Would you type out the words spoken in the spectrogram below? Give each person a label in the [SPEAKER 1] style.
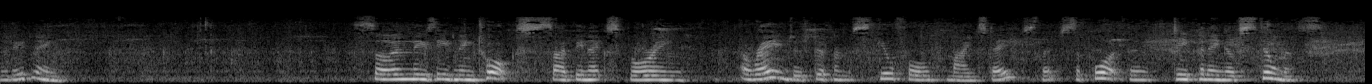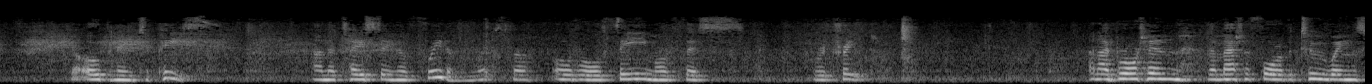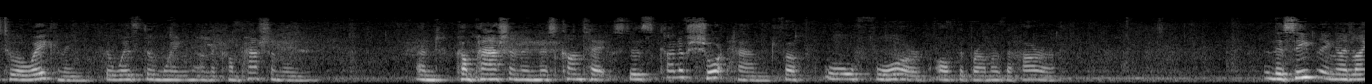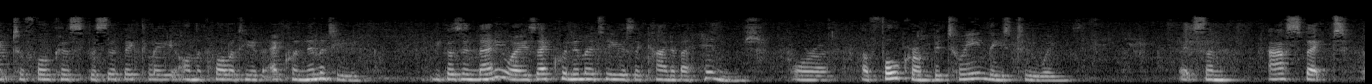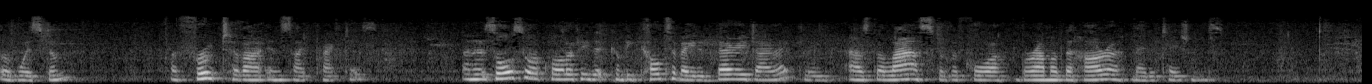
[SPEAKER 1] Good evening. So in these evening talks, I've been exploring a range of different skillful mind states that support the deepening of stillness, the opening to peace, and the tasting of freedom. That's the overall theme of this retreat. And I brought in the metaphor of the two wings to awakening, the wisdom wing and the compassion wing. And compassion in this context is kind of shorthand for all four of the Brahma Vihara. And this evening I'd like to focus specifically on the quality of equanimity, because in many ways equanimity is a kind of a hinge or a, a fulcrum between these two wings. It's an aspect of wisdom, a fruit of our insight practice. And it's also a quality that can be cultivated very directly as the last of the four Brahma-Vihara meditations.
